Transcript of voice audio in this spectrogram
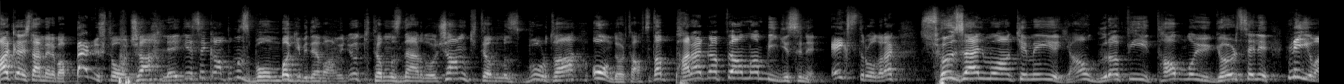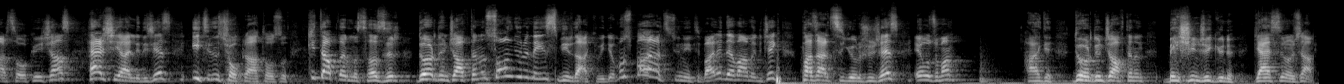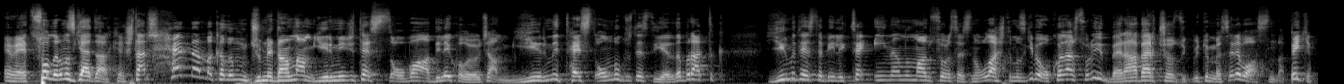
Arkadaşlar merhaba ben Rüştü Hoca. LGS kampımız bomba gibi devam ediyor. Kitabımız nerede hocam? Kitabımız burada. 14 haftada paragraf ve anlam bilgisini ekstra olarak sözel muhakemeyi, ya grafiği, tabloyu, görseli neyi varsa okuyacağız. Her şeyi halledeceğiz. İçiniz çok rahat olsun. Kitaplarımız hazır. 4. haftanın son günündeyiz. Bir dahaki videomuz pazartesi günü itibariyle devam edecek. Pazartesi görüşeceğiz. E o zaman Haydi dördüncü haftanın beşinci günü gelsin hocam. Evet sorularımız geldi arkadaşlar. Hemen bakalım cümlede anlam 20. test. Oba dile kolay hocam. 20 test 19 testi yarıda bıraktık. 20 testle birlikte inanılmaz bir soru sayısına ulaştığımız gibi o kadar soruyu beraber çözdük. Bütün mesele bu aslında. Peki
